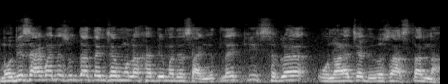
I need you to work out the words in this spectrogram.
मोदी साहेबांनी सुद्धा त्यांच्या मुलाखतीमध्ये सांगितलंय की सगळं उन्हाळ्याच्या दिवस असताना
